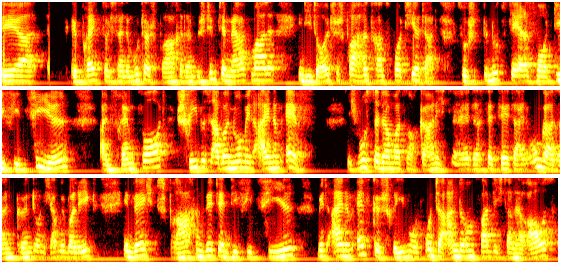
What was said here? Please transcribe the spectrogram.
der geprägt durch seine Muttersprache, dann bestimmte Merkmale in die deutsche Sprache transportiert hat. So benutzte er das Wort diffizil, ein Fremdwort, schrieb es aber nur mit einem F. Ich wusste damals noch gar nicht, äh, dass der Täter ein Ungar sein könnte und ich habe überlegt, in welchen Sprachen wird denn diffizil mit einem F geschrieben und unter anderem fand ich dann heraus,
